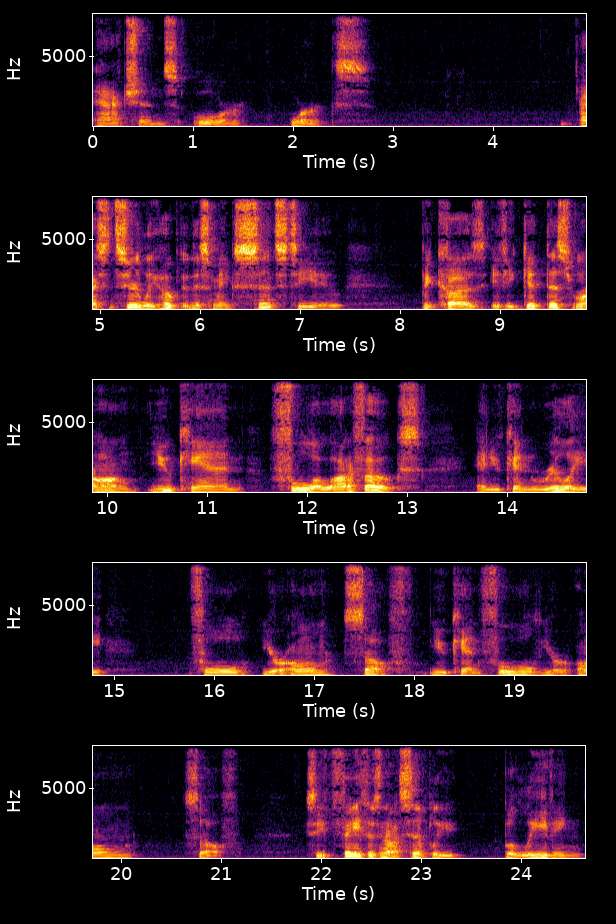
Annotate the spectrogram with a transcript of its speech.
actions or works. I sincerely hope that this makes sense to you because if you get this wrong, you can fool a lot of folks and you can really fool your own self. You can fool your own self. See, faith is not simply believing.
